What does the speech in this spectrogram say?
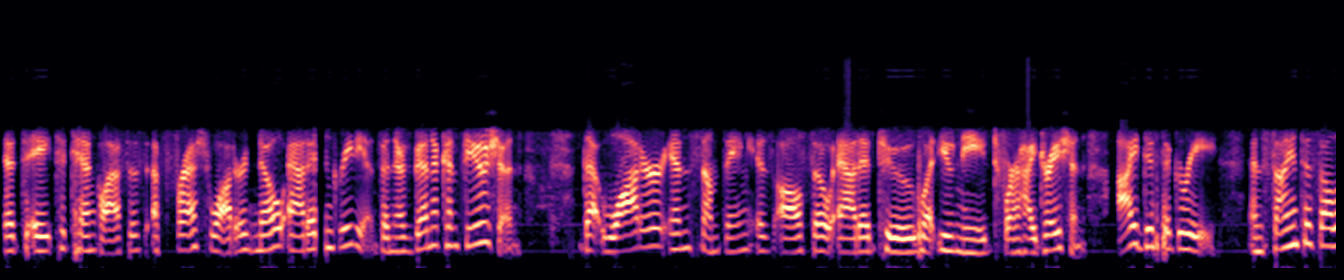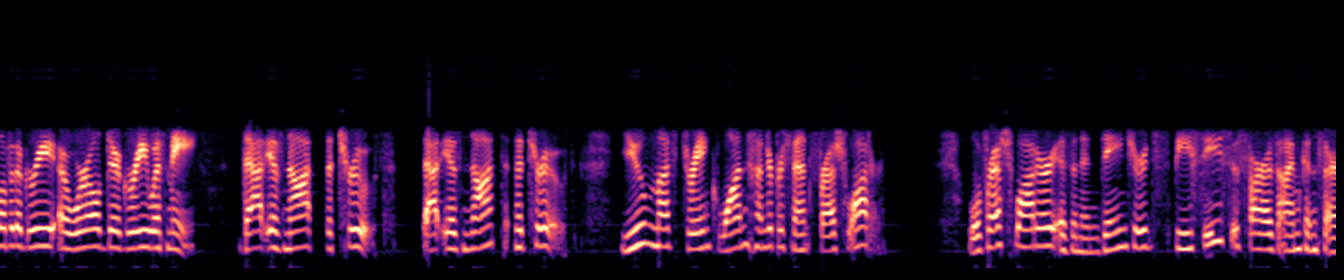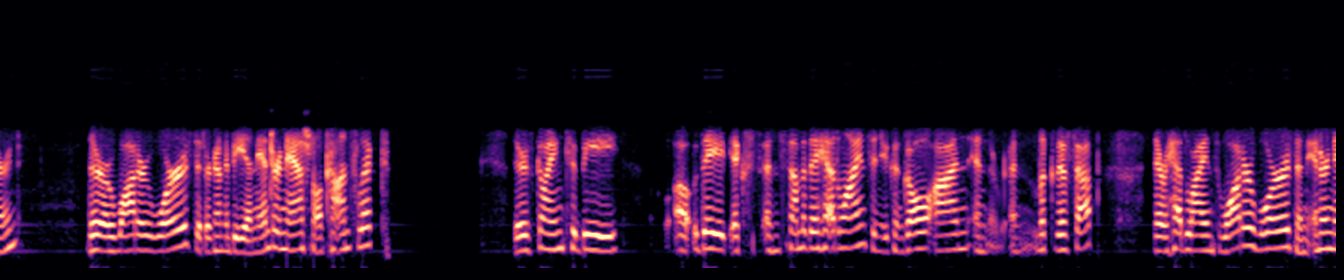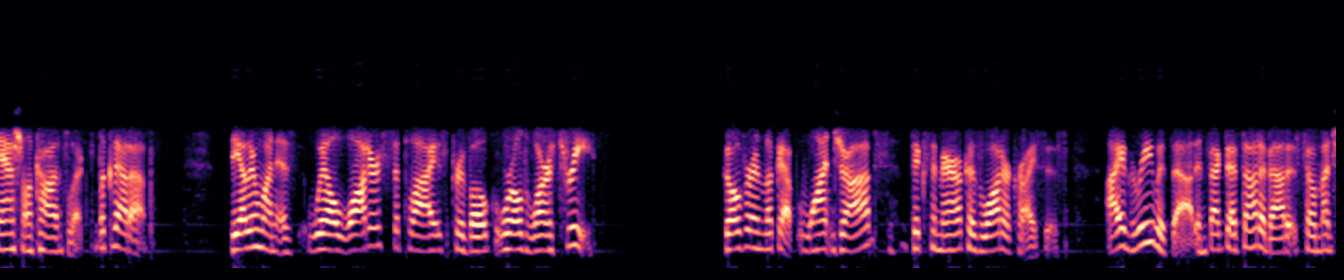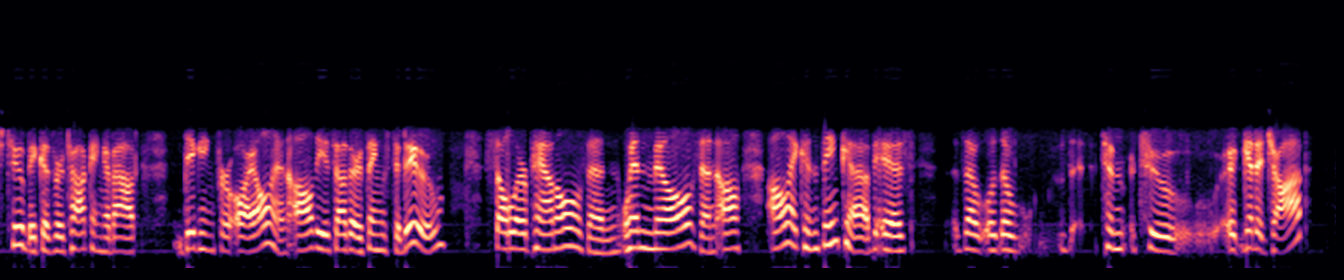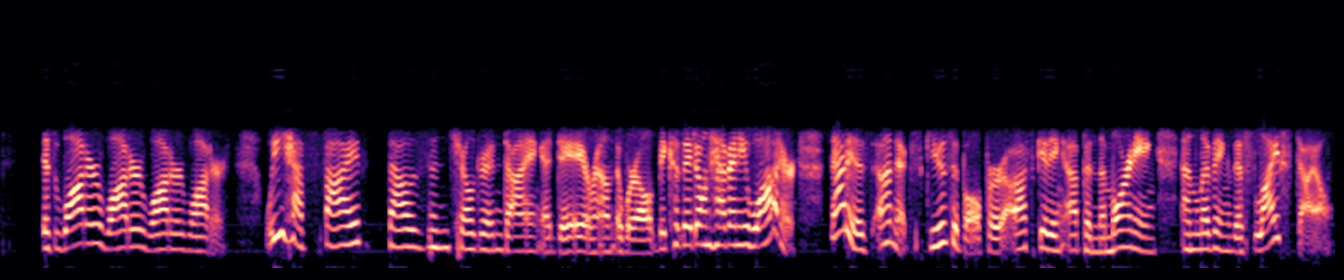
It's eight to ten glasses of fresh water, no added ingredients. And there's been a confusion that water in something is also added to what you need for hydration. I disagree, and scientists all over the uh, world agree with me. That is not the truth. That is not the truth. You must drink 100% fresh water. Well, fresh water is an endangered species as far as I'm concerned. There are water wars that are going to be an international conflict. There's going to be uh, they and some of the headlines, and you can go on and, and look this up. Their headlines: "Water Wars and International Conflict." Look that up. The other one is: "Will water supplies provoke World War III?" Go over and look up "Want Jobs? Fix America's Water Crisis." I agree with that. In fact, I've thought about it so much too because we're talking about digging for oil and all these other things to do, solar panels and windmills and all. All I can think of is the, the, to, to get a job is water, water, water, water. We have 5,000 children dying a day around the world because they don't have any water. That is unexcusable for us getting up in the morning and living this lifestyle.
